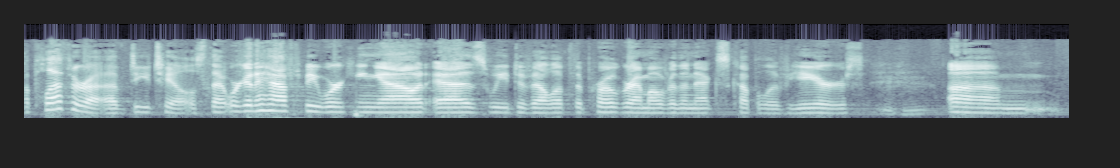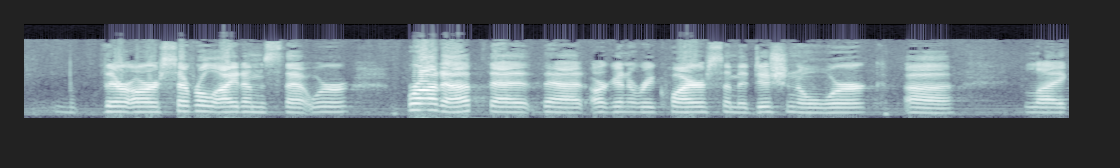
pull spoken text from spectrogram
a plethora of details that we're going to have to be working out as we develop the program over the next couple of years. Mm-hmm. Um, there are several items that were brought up that, that are going to require some additional work, uh, like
